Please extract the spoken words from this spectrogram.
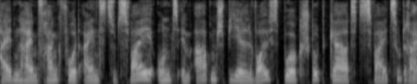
Heidenheim Frankfurt 1 zu 2 und im Abendspiel Wolfsburg Stuttgart 2 zu 3.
